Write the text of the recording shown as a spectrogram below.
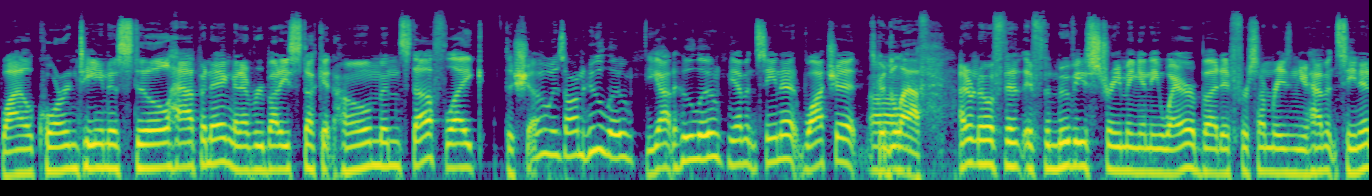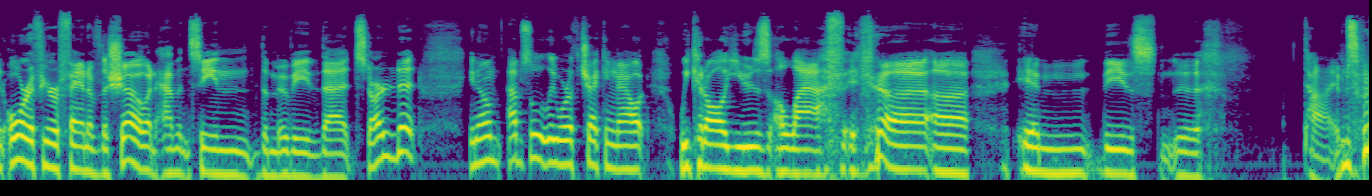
while quarantine is still happening and everybody's stuck at home and stuff, like the show is on Hulu. You got Hulu? You haven't seen it? Watch it. It's good to laugh. I don't know if the if the movie's streaming anywhere, but if for some reason you haven't seen it, or if you're a fan of the show and haven't seen the movie that started it, you know, absolutely worth checking out. We could all use a laugh in uh, uh, in these. Uh, times.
